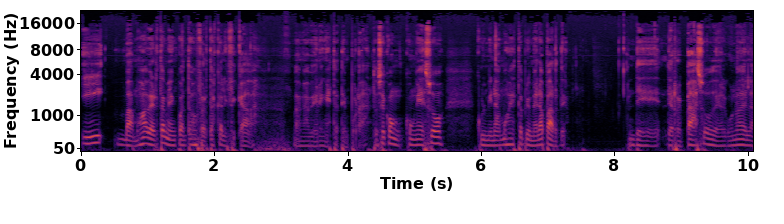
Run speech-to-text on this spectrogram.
Y vamos a ver también cuántas ofertas calificadas van a haber en esta temporada. Entonces con, con eso culminamos esta primera parte de, de repaso de algunos de,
